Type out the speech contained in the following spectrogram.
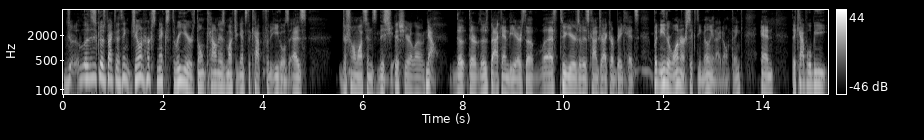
This goes back to the thing. Jalen Hurts' next three years don't count as much against the cap for the Eagles as Deshaun Watson's this year. this year alone. Now, the, those back end years, the last two years of his contract are big hits, but neither one are sixty million. I don't think, and the cap will be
